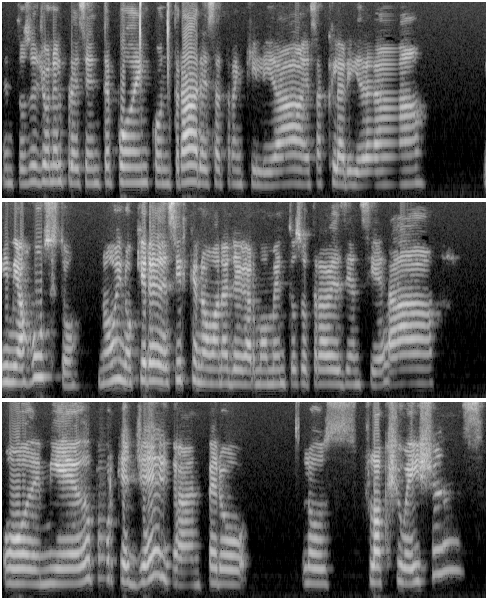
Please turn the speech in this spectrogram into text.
Entonces yo en el presente puedo encontrar esa tranquilidad, esa claridad y me ajusto, ¿no? Y no quiere decir que no van a llegar momentos otra vez de ansiedad o de miedo, porque llegan, pero los fluctuations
